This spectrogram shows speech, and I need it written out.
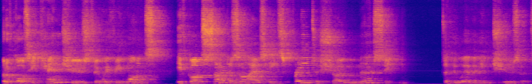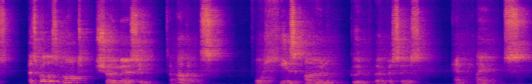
But of course, he can choose to if he wants. If God so desires, he's free to show mercy to whoever he chooses, as well as not show mercy to others for his own good purposes and plans.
